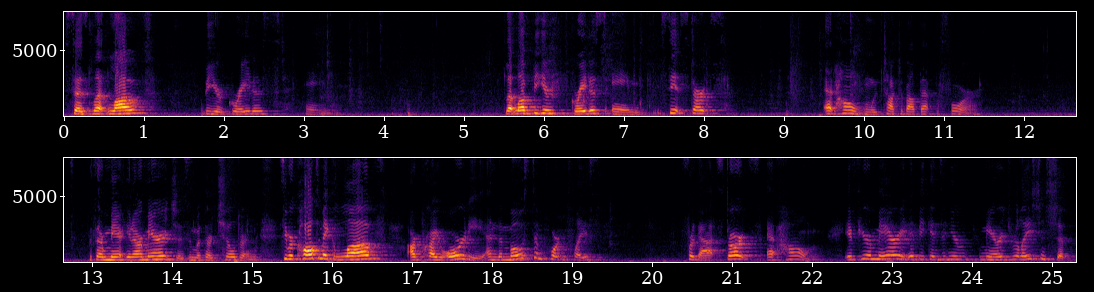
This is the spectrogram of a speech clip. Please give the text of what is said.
says, "Let love be your greatest aim." Let love be your greatest aim. See, it starts at home. We've talked about that before. With our mar- in our marriages and with our children. See, we're called to make love our priority, and the most important place for that starts at home. If you're married, it begins in your marriage relationship,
